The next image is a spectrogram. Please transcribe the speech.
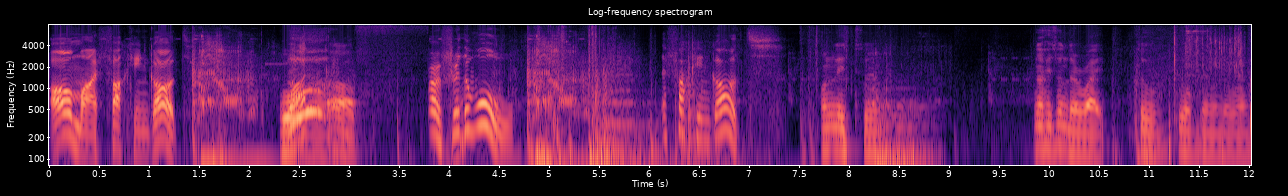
Oh my fucking god. What? Oh, f- Bro, through the wall. They're fucking gods. Only two. No, he's on the right. Two. Two of them on the right.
